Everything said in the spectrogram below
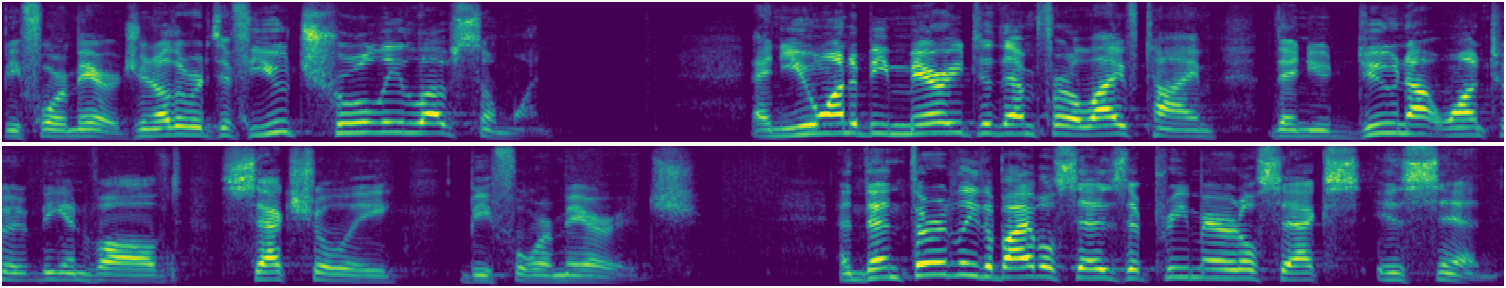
before marriage. In other words, if you truly love someone and you want to be married to them for a lifetime, then you do not want to be involved sexually before marriage. And then, thirdly, the Bible says that premarital sex is sin.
